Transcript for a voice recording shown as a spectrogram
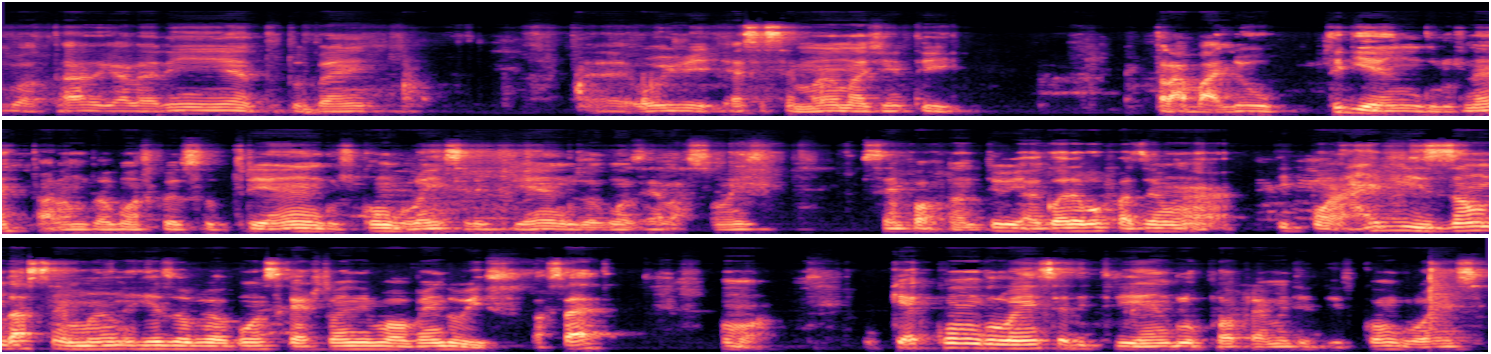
Boa tarde, galerinha, tudo bem? É, hoje, essa semana, a gente trabalhou triângulos, né? Falamos algumas coisas sobre triângulos, congruência de triângulos, algumas relações. Isso é importante. E agora eu vou fazer uma, tipo, uma revisão da semana e resolver algumas questões envolvendo isso, tá certo? Vamos lá. O que é congruência de triângulo propriamente dito? Congruência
